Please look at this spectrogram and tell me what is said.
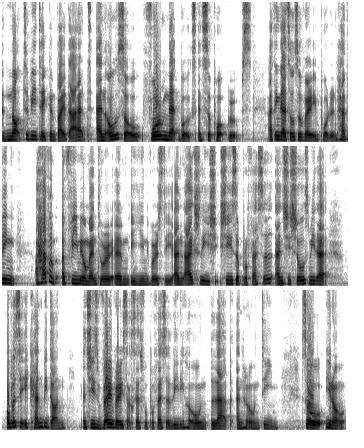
not to be taken by that and also form networks and support groups i think that's also very important having I have a, a female mentor um, in university, and actually, she, she's a professor, and she shows me that obviously it can be done. And she's very, very successful professor, leading her own lab and her own team. So you know,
